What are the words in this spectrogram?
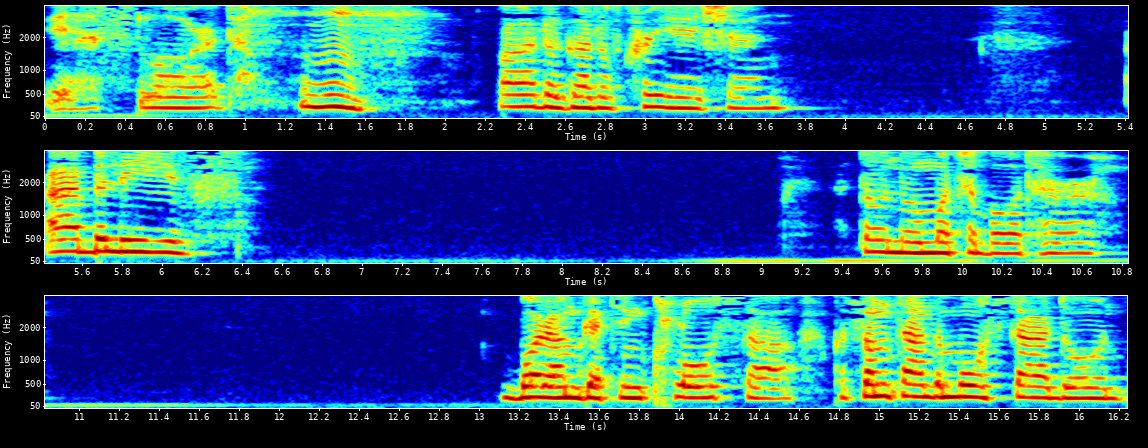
Yes, Lord. Mm. Father God of creation, I believe, I don't know much about her, but I'm getting closer because sometimes the most I don't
